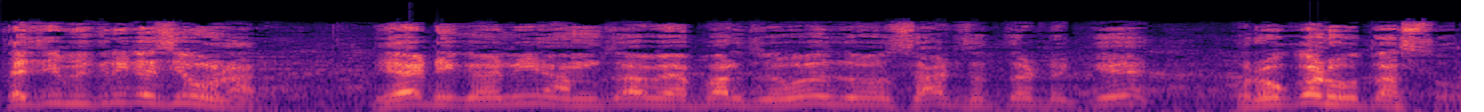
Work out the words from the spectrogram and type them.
त्याची विक्री कशी होणार? या ठिकाणी आमचा व्यापार जवळजवळ साठ सत्तर टक्के रोकड होत असतो.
